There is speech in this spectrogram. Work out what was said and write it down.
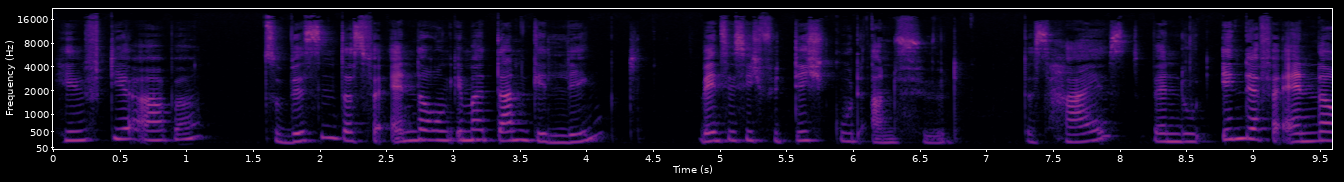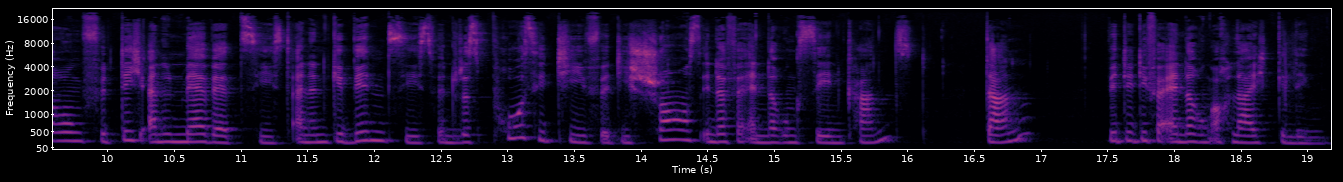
hilft dir aber zu wissen, dass Veränderung immer dann gelingt, wenn sie sich für dich gut anfühlt. Das heißt, wenn du in der Veränderung für dich einen Mehrwert siehst, einen Gewinn siehst, wenn du das Positive, die Chance in der Veränderung sehen kannst, dann wird dir die Veränderung auch leicht gelingen.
